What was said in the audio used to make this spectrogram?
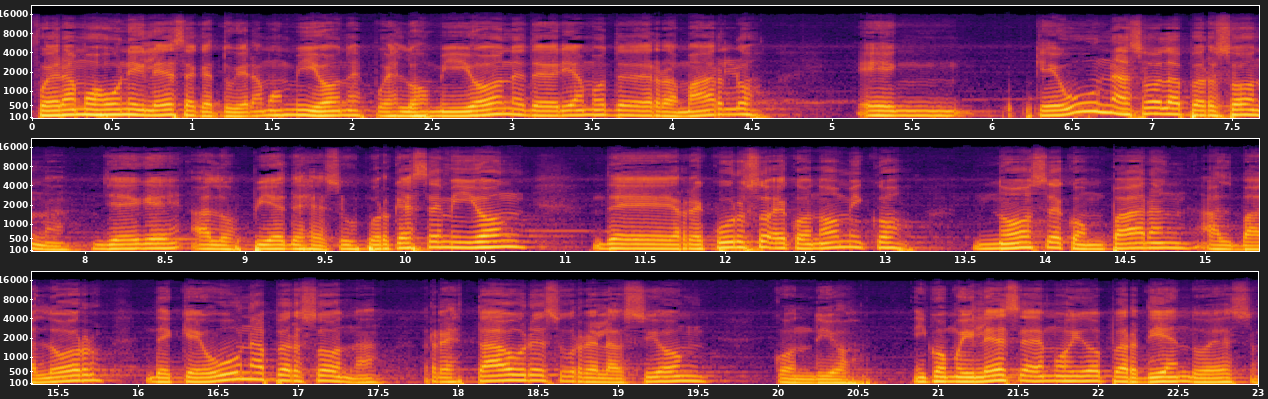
fuéramos una iglesia que tuviéramos millones, pues los millones deberíamos de derramarlos en que una sola persona llegue a los pies de Jesús, porque ese millón de recursos económicos no se comparan al valor de que una persona restaure su relación con Dios. Y como iglesia hemos ido perdiendo eso.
